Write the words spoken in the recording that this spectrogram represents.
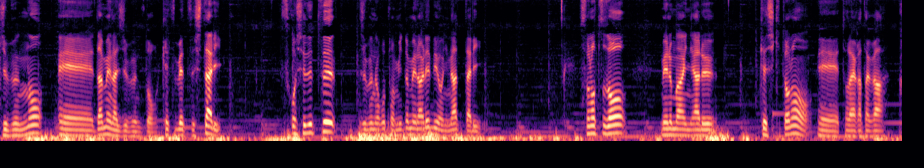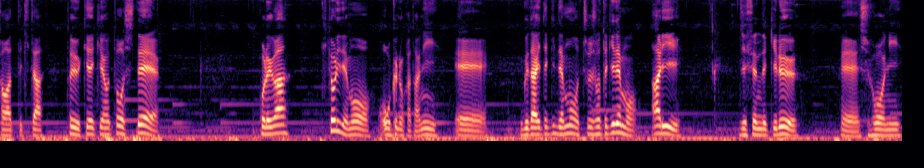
自分の、えー、ダメな自分と決別したり少しずつ自分のことを認められるようになったりその都度目の前にある景色との、えー、捉え方が変わってきたという経験を通してこれが一人でも多くの方に、えー、具体的でも抽象的でもあり実践できる、えー、手法に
